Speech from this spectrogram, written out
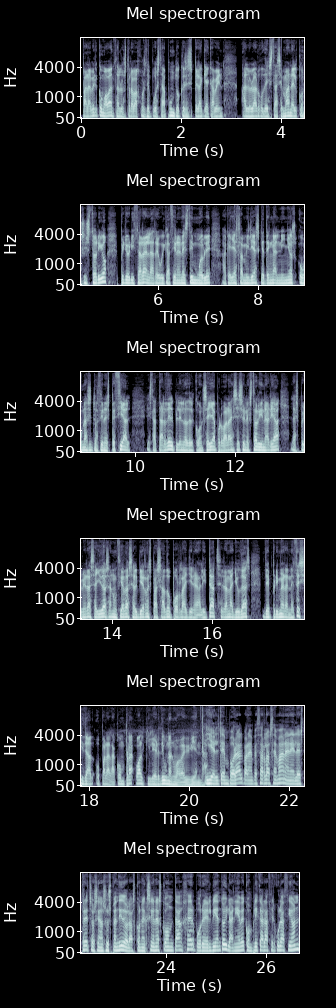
para ver cómo avanzan los trabajos de puesta a punto que se espera que acaben a lo largo de esta semana. El consistorio priorizará en la reubicación en este inmueble aquellas familias que tengan niños o una situación especial. Esta tarde el Pleno del Consejo aprobará en sesión extraordinaria las primeras ayudas anunciadas el viernes pasado por la Generalitat. Serán ayudas de primera necesidad o para la compra o alquiler de una nueva vivienda. Y el temporal para empezar la semana en el estrecho se han suspendido las conexiones con Tánger por el viento y la nieve complica la circulación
